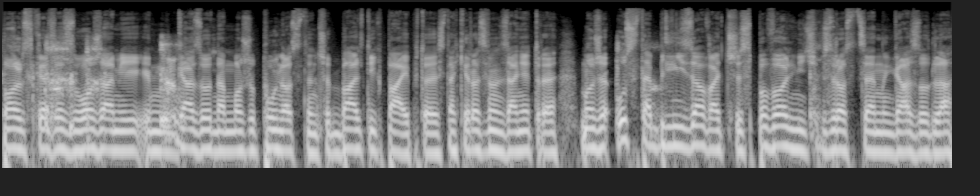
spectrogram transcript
Polskę ze złożami mm, gazu na Morzu Północnym, czy Baltic Pipe, to jest takie rozwiązanie, które może ustabilizować czy spowolnić wzrost cen gazu dla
